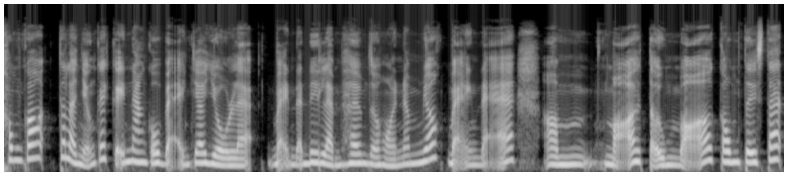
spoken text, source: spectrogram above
không có tức là những cái kỹ năng của bạn cho dù là bạn đã đi làm thêm từ hồi năm nhất bạn đã um, mở tự mở công ty start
